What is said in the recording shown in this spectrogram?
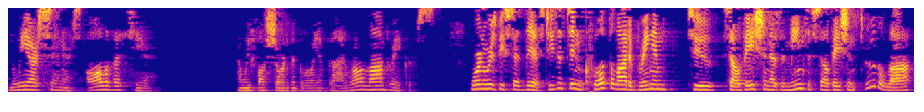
And we are sinners, all of us here. And we fall short of the glory of God. We're all lawbreakers. Warren Wiersbe said this Jesus didn't quote the law to bring him to salvation as a means of salvation through the law.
